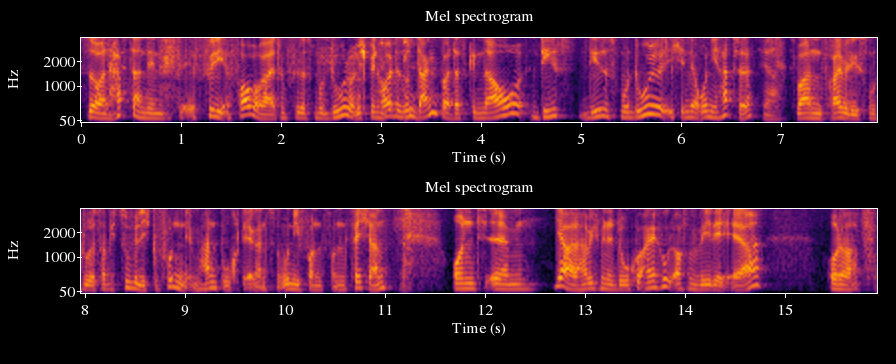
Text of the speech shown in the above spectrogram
So, und habe dann den für die Vorbereitung für das Modul und ich bin heute so dankbar, dass genau dies, dieses Modul ich in der Uni hatte. Ja. Es war ein freiwilliges Modul, das habe ich zufällig gefunden im Handbuch der ganzen Uni von, von Fächern. Und ähm, ja, da habe ich mir eine Doku angeguckt auf dem WDR oder was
